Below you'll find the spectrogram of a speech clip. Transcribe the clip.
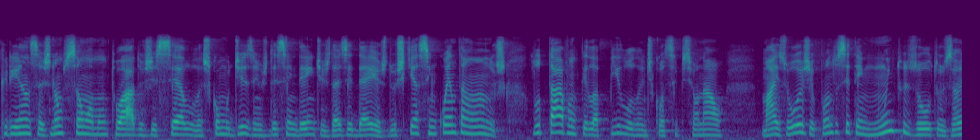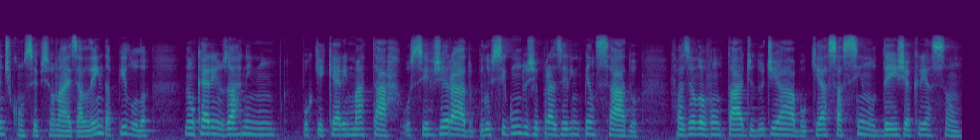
Crianças não são amontoados de células, como dizem os descendentes das ideias dos que há 50 anos lutavam pela pílula anticoncepcional mas hoje, quando se tem muitos outros anticoncepcionais além da pílula, não querem usar nenhum, porque querem matar o ser gerado pelos segundos de prazer impensado, fazendo a vontade do diabo, que é assassino desde a criação.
